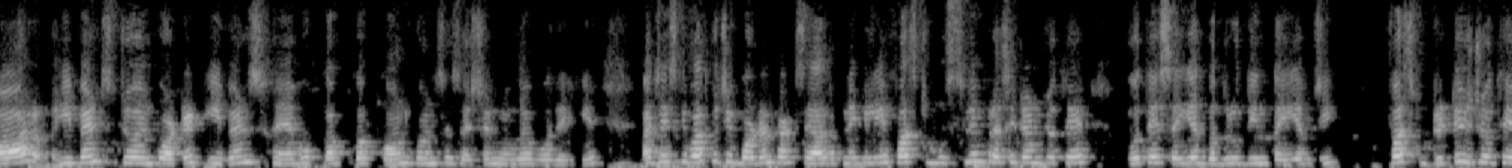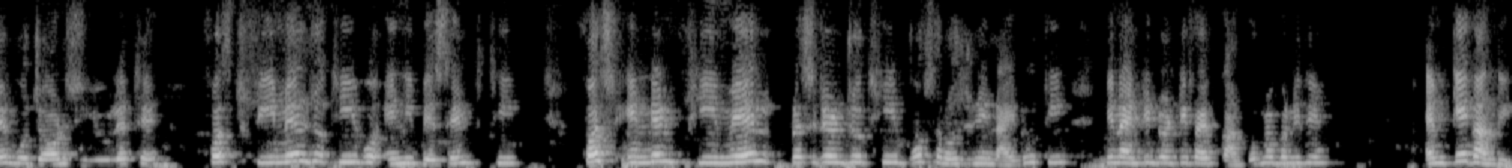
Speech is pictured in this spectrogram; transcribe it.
और इवेंट्स जो इम्पोर्टेंट इवेंट्स हैं, वो कब कब, कौन कौन से सेशन में हुए, वो देखिए। अच्छा इसके बाद कुछ इम्पोर्टेंट फैक्ट्स याद रखने के लिए फ़र्स्ट मुस्लिम प्रेसिडेंट जो थे, वो थे सैयद बदरुद्दीन तैयब जी। फ़र्स्ट ब्रिटिश जो थे, वो जॉर्ज यूले थे। फ़र्स्ट फीमेल जो थी, वो एनी बेसेंट थी। फ़र्स्ट इंडियन फीमेल प्रेसिडेंट जो थी, वो सरोजनी नायडू थी। ये 1925 कानपुर में बनी थी। एम के गांधी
